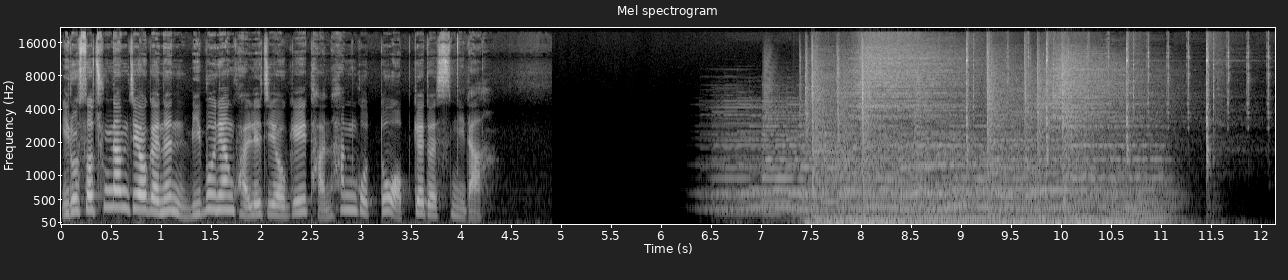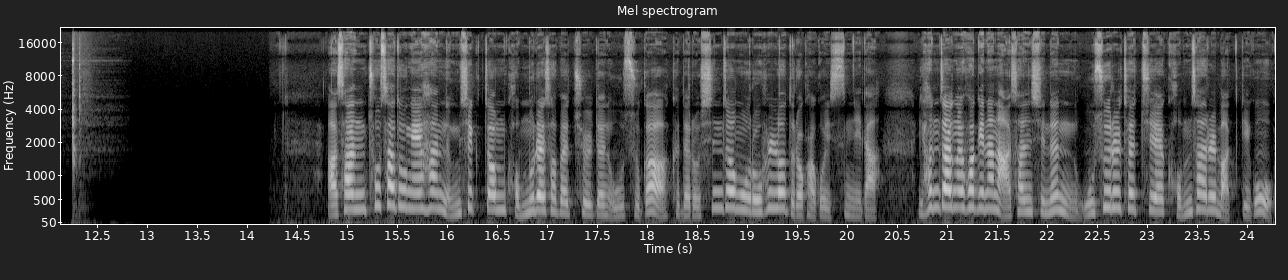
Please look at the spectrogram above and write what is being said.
이로써 충남 지역에는 미분양 관리 지역이 단 한 곳도 없게 됐습니다. 아산 초사동의 한 음식점 건물에서 배출된 오수가 그대로 신정호로 흘러 들어가고 있습니다. 현장을 확인한 아산시는 오수를 채취해 검사를 맡기고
